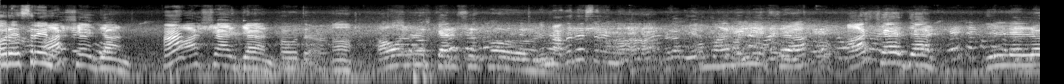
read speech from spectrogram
ಅವ್ರ ಹೆಸರೇನು? ಆಶಾ ಜಾನ್? ಆಶಾ ಜಾನ್ ಹೌದಾ? ಅವನು ಕೆಲಸಕ್ಕೆ ನಿಮ್ಮ ಮಗನ ಹೆಸರು ಆಶಾ ಜಾನ್ ಇಲ್ಲೆಲ್ಲೋ.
